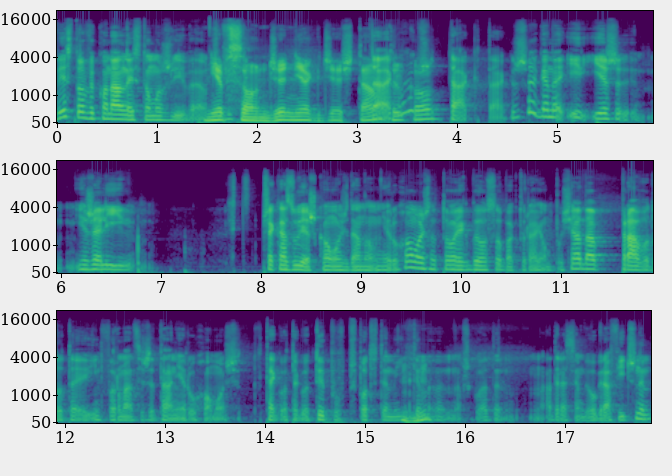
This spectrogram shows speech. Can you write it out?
jest to wykonalne, jest to możliwe. Nie w sądzie, nie gdzieś tam, tak, tylko. No, tak, tak. Że jeżeli, jeżeli przekazujesz komuś daną nieruchomość, no to jakby osoba, która ją posiada, prawo do tej informacji, że ta nieruchomość tego, tego typu pod tym i mhm. tym na przykład adresem geograficznym,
